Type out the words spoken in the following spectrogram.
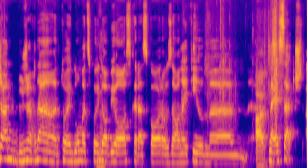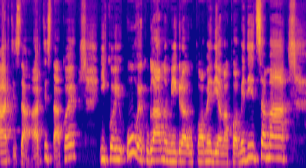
Jean Dujardin, to je glumac koji da. dobio Oscara skoro za onaj film um, Artist. Plesač, Artist, da, Artist, tako je, i koji uvek uglavnom igra u komedijama, komedijicama, uh,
